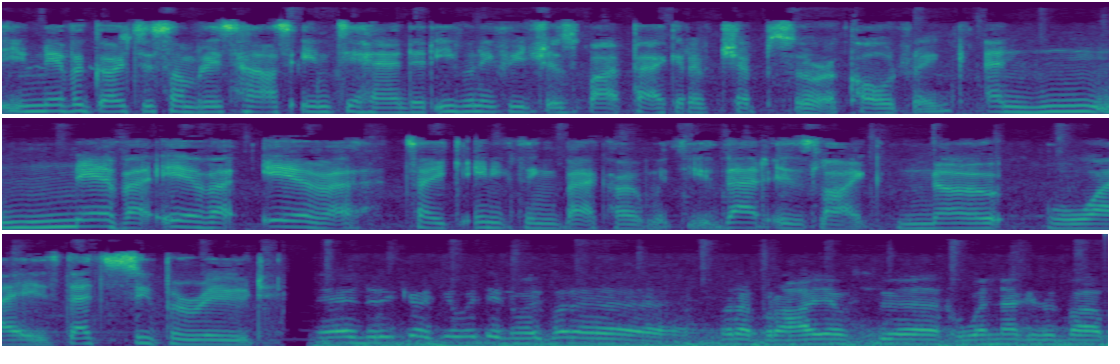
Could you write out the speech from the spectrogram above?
you never go to somebody's house empty-handed, even if you just buy a packet of chips or a cold drink, and never, ever, ever take anything back home with you. That is like no ways. That's super rude. Nee, Enrico, jy weet nooit vir 'n vir 'n braai of so, gewoonlik is dit maar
